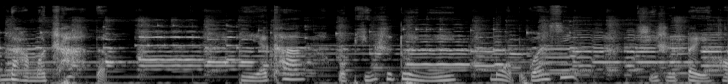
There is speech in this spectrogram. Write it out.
那么差的。别看我平时对你漠不关心，其实背后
